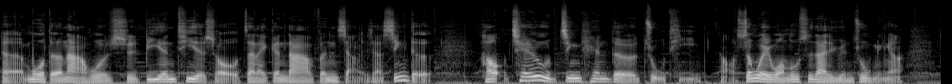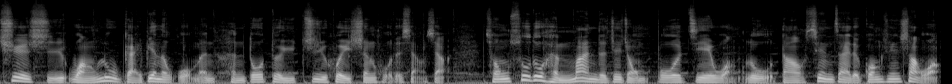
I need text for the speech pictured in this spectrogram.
呃莫德纳或者是 BNT 的时候，再来跟大家分享一下心得。好，切入今天的主题。好，身为网络世代的原住民啊，确实网络改变了我们很多对于智慧生活的想象。从速度很慢的这种拨接网络，到现在的光纤上网，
